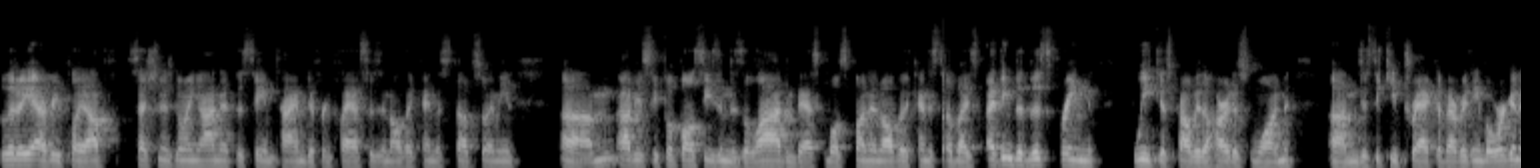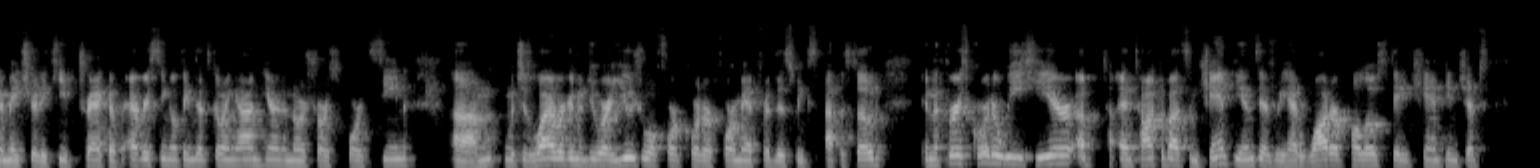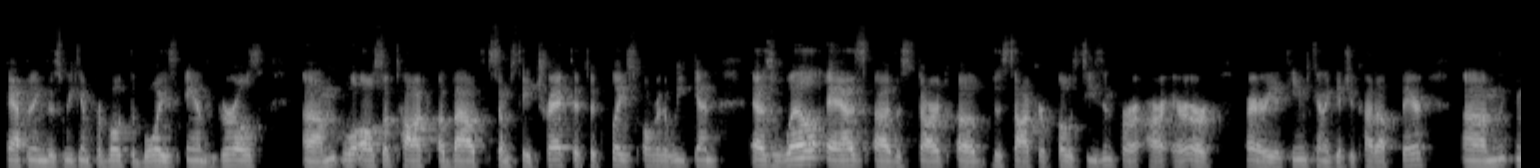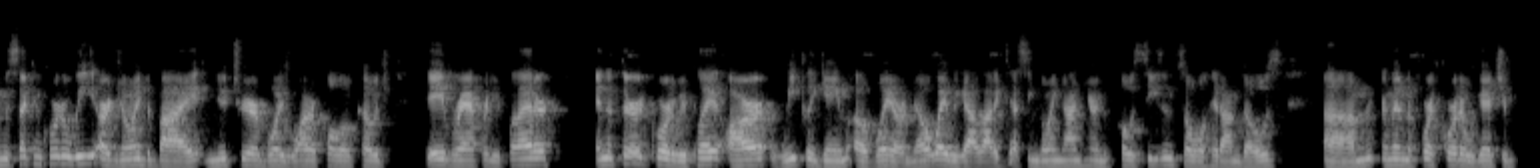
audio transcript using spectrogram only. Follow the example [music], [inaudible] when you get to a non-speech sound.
literally every playoff session is going on at the same time, different classes and all that kind of stuff. So, I mean, um, obviously football season is a lot and basketball is fun and all that kind of stuff. I, I think that this spring week is probably the hardest one um, just to keep track of everything. But we're going to make sure to keep track of every single thing that's going on here in the North Shore sports scene, um, which is why we're going to do our usual four quarter format for this week's episode. In the first quarter, we hear and talk about some champions as we had water polo state championships happening this weekend for both the boys and the girls. Um, we'll also talk about some state track that took place over the weekend, as well as uh, the start of the soccer postseason for our, our area teams, kind of get you caught up there. Um, in the second quarter, we are joined by New Trier boys water polo coach Dave Rafferty Flatter. In the third quarter, we play our weekly game of way or no way. We got a lot of guessing going on here in the postseason, so we'll hit on those. Um, and then in the fourth quarter, we'll get you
